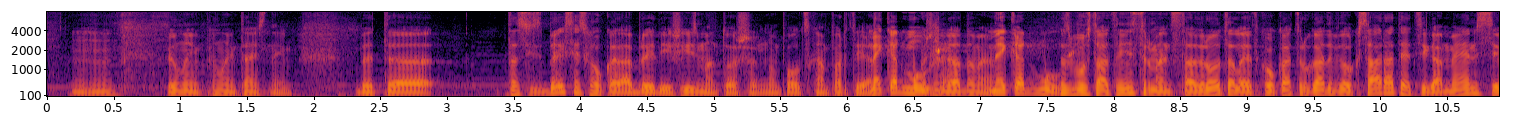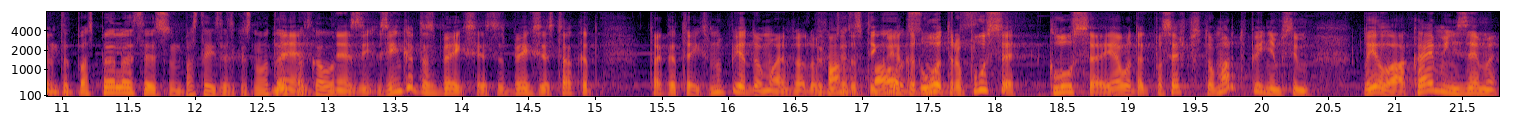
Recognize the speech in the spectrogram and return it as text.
Pilnīgi, pilnīgi taisnība. Bet, uh, Tas izbeigsies kaut kādā brīdī, šī izmantošana no politiskām partijām. Nekad mūžā. Nekad mūžā. Tas būs tāds instruments, tāda rotaļlieta, ko katru gadu vilks ārā attiecīgā mēnesī, un tad paspēlēsies un paskatīsies, kas notiek. Nē, atkal. nē, zi- zini, ka tas beigsies. Tas beigsies tad, kad, tad, kad teiksim, nu, piedomājam tādu fantastiku, ja, kad otra puse klusē. Jau tagad pa 16. martu pieņemsim lielā kaimiņu zeme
